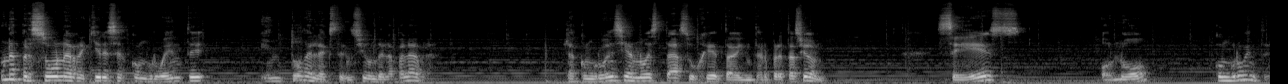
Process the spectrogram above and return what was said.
Una persona requiere ser congruente en toda la extensión de la palabra. La congruencia no está sujeta a interpretación. Se es o no congruente.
